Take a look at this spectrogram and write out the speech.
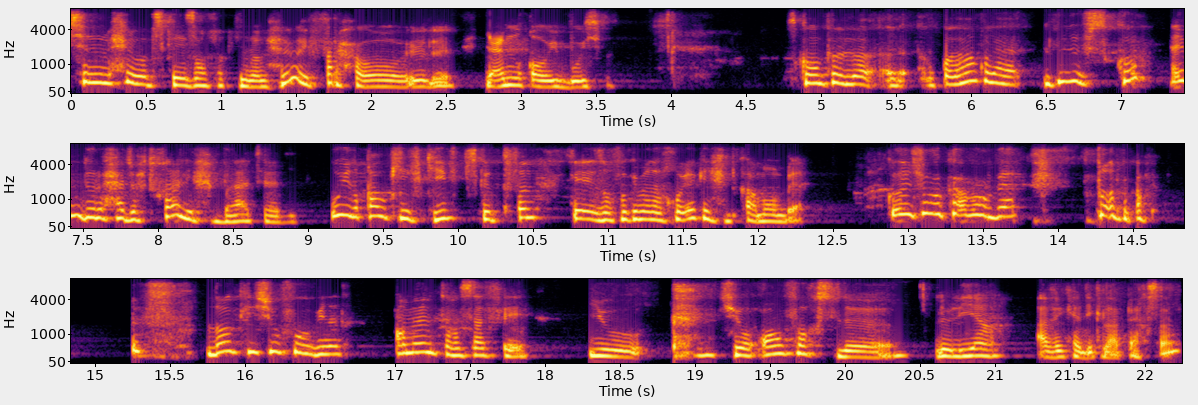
تشري الحلوة parce que les enfants كي لهم حلوة يفرحوا يعنقوا ويبوسوا ce qu'on peut نقولها نقولها ندير السكر نديرو حاجة واحدة أخرى اللي يحبها تاني ويلقاو كيف كيف parce que الطفل كاين زونفون كيما أنا خويا كيحب camembert كل نشوفو camembert donc يشوفوا بينات même temps ça fait you tu renforces le le lien avec avec la personne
